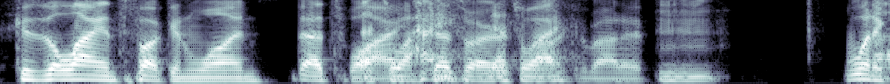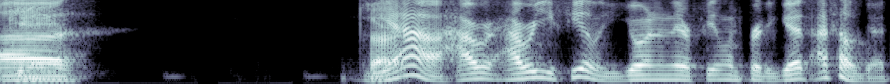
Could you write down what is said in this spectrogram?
Because the Lions fucking won. That's why. That's why. That's why. why. I That's why. talking about it. Mhm. What a game. Uh, yeah. How, how are you feeling? You going in there feeling pretty good? I felt good.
